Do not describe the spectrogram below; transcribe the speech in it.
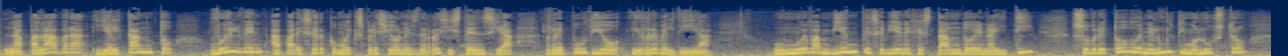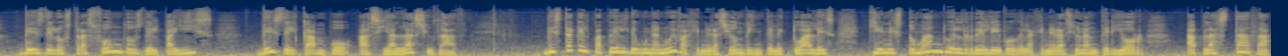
La palabra y el canto vuelven a aparecer como expresiones de resistencia, repudio y rebeldía. Un nuevo ambiente se viene gestando en Haití, sobre todo en el último lustro, desde los trasfondos del país, desde el campo hacia la ciudad. Destaca el papel de una nueva generación de intelectuales quienes tomando el relevo de la generación anterior, aplastada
